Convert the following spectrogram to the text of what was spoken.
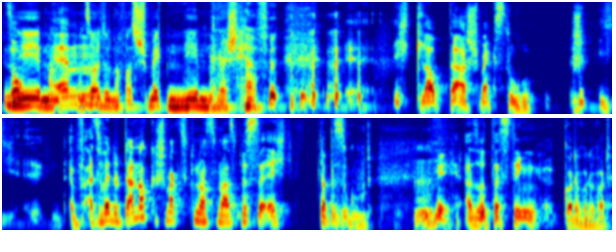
so, nee, man, ähm, man, sollte noch was schmecken neben der Schärfe. Äh, ich glaube, da schmeckst du. Also wenn du dann noch Geschmacksknospen hast, bist du echt da bist du gut. Hm. Nee, also das Ding, Gott, oh Gott, oh Gott.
